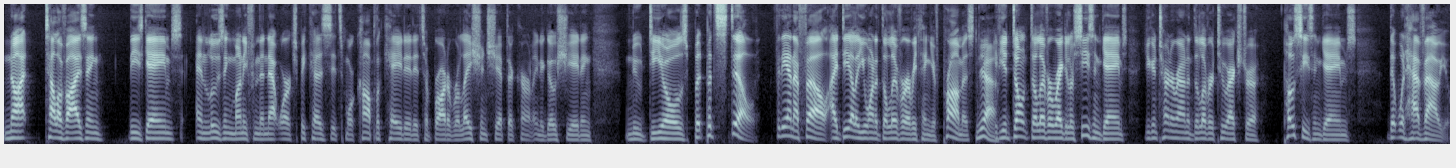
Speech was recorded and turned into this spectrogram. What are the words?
not televising these games and losing money from the networks because it's more complicated it's a broader relationship they're currently negotiating new deals. But but still for the NFL ideally you want to deliver everything you've promised. Yeah. if you don't deliver regular season games you can turn around and deliver two extra postseason games that would have value.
